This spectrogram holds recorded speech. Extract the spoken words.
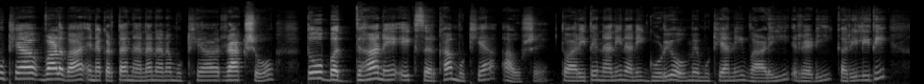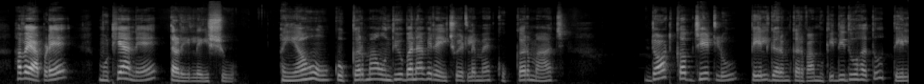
મુઠિયા વાળવા એના કરતાં નાના નાના મુઠિયા રાખશો તો બધાને એક સરખા મુઠિયા આવશે. તો આ રીતે નાની નાની ગોળીઓ મેં મુઠિયાની વાળી રેડી કરી લીધી. હવે આપણે મુઠિયાને તળી લઈશું. અહીંયા હું કુકરમાં ઊંધિયું બનાવી રહી છું એટલે મેં કુકરમાં જ દોઢ કપ જેટલું તેલ ગરમ કરવા મૂકી દીધું હતું. તેલ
